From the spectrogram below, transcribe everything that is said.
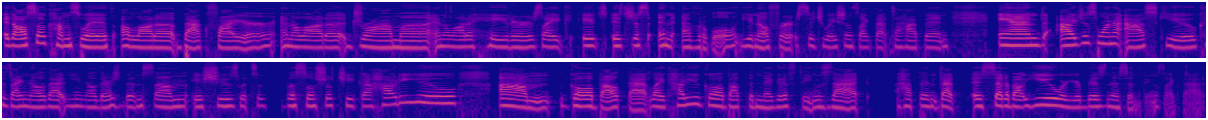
it also comes with a lot of backfire and a lot of drama and a lot of haters. Like it's it's just inevitable, you know, for situations like that to happen. And I just want to ask you because I know that you know there's been some issues with the social chica. How do you um, go about that? Like, how do you go about the negative things that happen that is said about you or your business and things like that?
